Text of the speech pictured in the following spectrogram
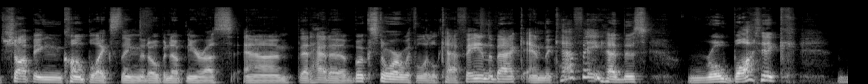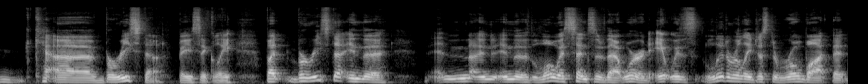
shopping complex thing that opened up near us um, that had a bookstore with a little cafe in the back, and the cafe had this robotic uh, barista, basically, but barista in the in, in the lowest sense of that word, it was literally just a robot that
